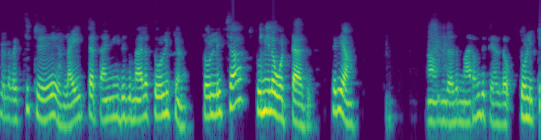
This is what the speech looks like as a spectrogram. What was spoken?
இதுல வச்சுட்டு லைட்டா தண்ணி இதுக்கு மேல தொளிக்கணும். தொளிச்சா துணியில ஒட்டாது. சரியா? ஆ இந்த அது மறந்துட்டேன் அதுல தொளிக்க.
